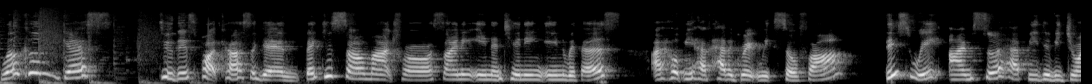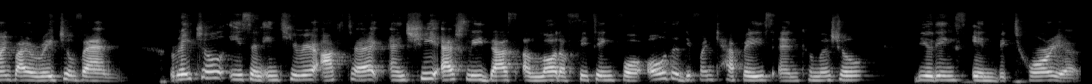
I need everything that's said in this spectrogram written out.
Welcome, guests, to this podcast again. Thank you so much for signing in and tuning in with us. I hope you have had a great week so far. This week, I'm so happy to be joined by Rachel Van. Rachel is an interior architect and she actually does a lot of fitting for all the different cafes and commercial buildings in Victoria.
